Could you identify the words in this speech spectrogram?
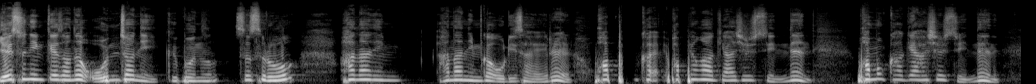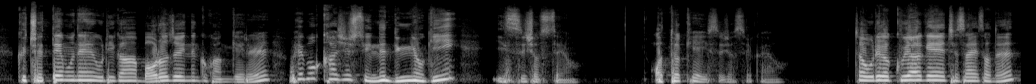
예수님께서는 온전히 그분 스스로 하나님 하나님과 우리 사이를 화평하, 화평하게 하실 수 있는 화목하게 하실 수 있는 그 죄 때문에 우리가 멀어져 있는 그 관계를 회복하실 수 있는 능력이 있으셨어요. 어떻게 있으셨을까요? 자, 우리가 구약의 제사에서는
